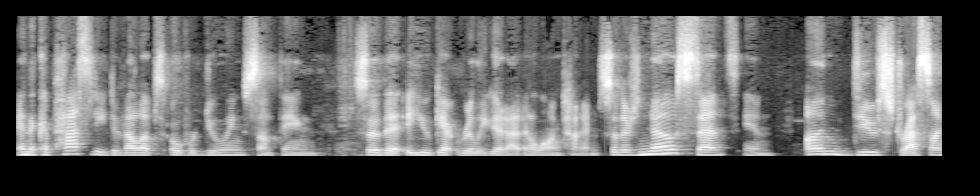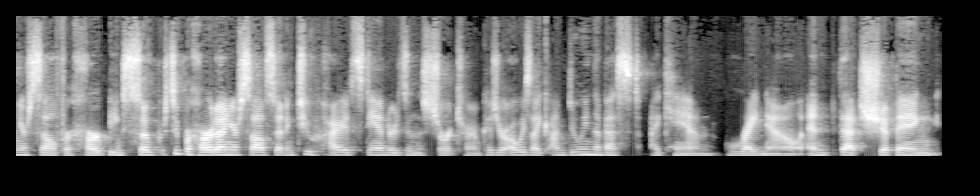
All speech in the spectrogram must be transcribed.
And the capacity develops over doing something so that you get really good at it a long time. So there's no sense in undue stress on yourself or heart being so super hard on yourself setting too high standards in the short term because you're always like i'm doing the best i can right now. And that shipping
